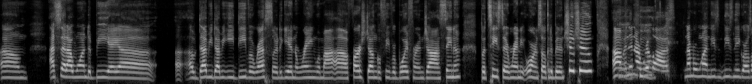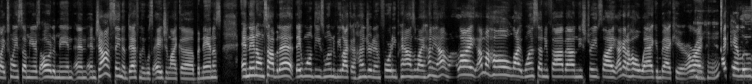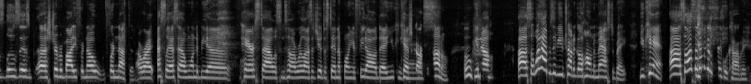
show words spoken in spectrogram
Um, I said I wanted to be a uh, a WWE diva wrestler to get in the ring with my uh, first Jungle Fever boyfriend John Cena, Batista, and Randy Orton. So it could have been a choo choo. Um, mm-hmm. and then I mm-hmm. realized number one, these these Negroes like 20 some years older than me, and, and and John Cena definitely was aging like uh bananas. And then on top of that, they want these women to be like 140 pounds. I'm like, honey, I'm like I'm a whole like 175 out in these streets. Like I got a whole wagon back here. All right? mm-hmm. I can't lose lose this uh, stripper body for no for nothing. All right. Lastly, I said I wanted to be a hairstylist until I realized that you had to stand up on your feet all day. You can catch yes. carpal tunnel. Oof. You know, uh, so what happens if you try to go home to masturbate? You can't. Uh, so I said, let me go stick with comedy.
